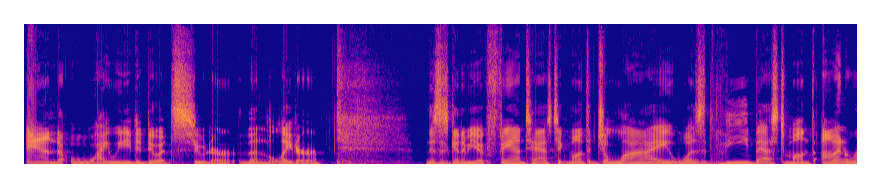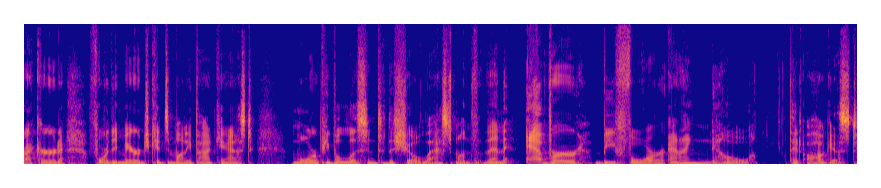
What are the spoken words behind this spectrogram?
and why we need to do it sooner than later. This is going to be a fantastic month. July was the best month on record for the Marriage, Kids, Money podcast. More people listened to the show last month than ever before. And I know that August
